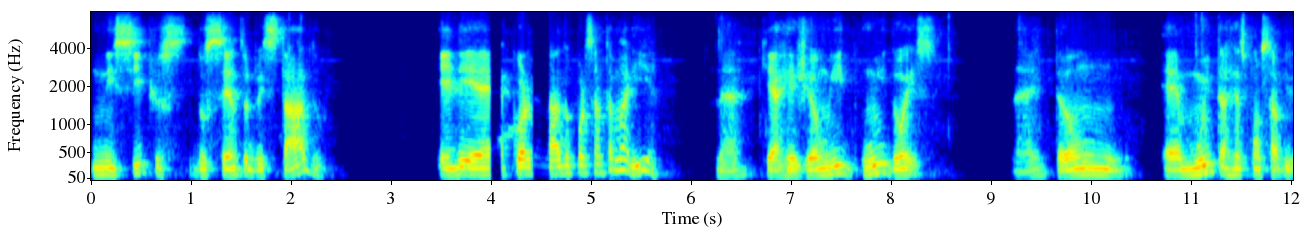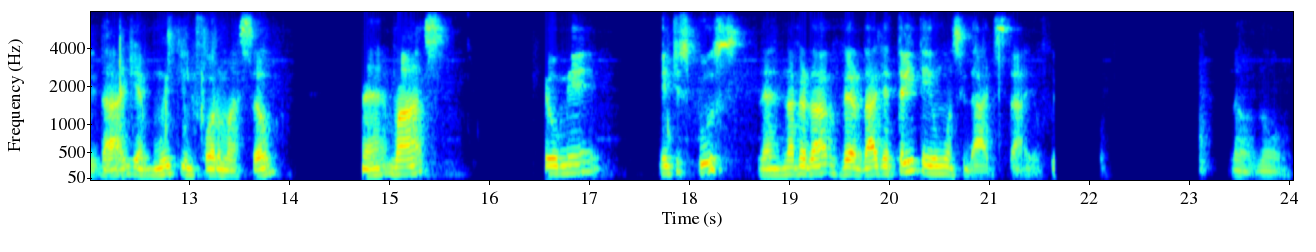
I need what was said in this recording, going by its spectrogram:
municípios do centro do estado, ele é coordenado por Santa Maria, né, que é a região 1 e 2. Né? Então, é muita responsabilidade, é muita informação, né? mas eu me, me dispus, né? na verdade, verdade é 31 cidades, tá? Eu fui no, no,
